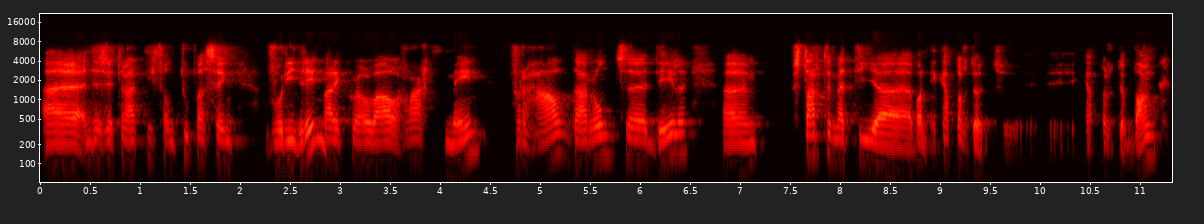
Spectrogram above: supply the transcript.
en dat is uiteraard niet van toepassing voor iedereen, maar ik wil wel graag mijn verhaal daar rond uh, delen. Um, starten met die, uh, want ik had nog de, ik had nog de bank,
